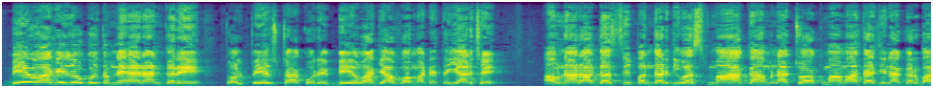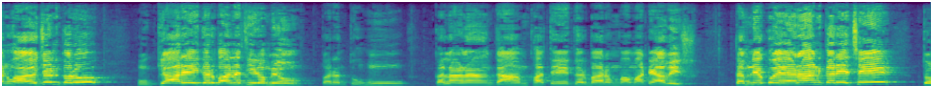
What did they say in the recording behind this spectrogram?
બે વાગે જો કોઈ તમને હેરાન કરે, તો અલ્પેશ ઠાકોરે બે વાગે આવવા માટે તૈયાર છે. આવનારા દસથી પંદર દિવસમાં ગામના ચોકમાં માતાજીના ગરબાનું આયોજન કરો. હું ક્યારેય ગરબા નથી રમ્યો, પરંતુ હું કલાણા ગામ ખાતે ગરબા રમવા માટે આવીશ. તમને કોઈ હેરાન કરે છે, તો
